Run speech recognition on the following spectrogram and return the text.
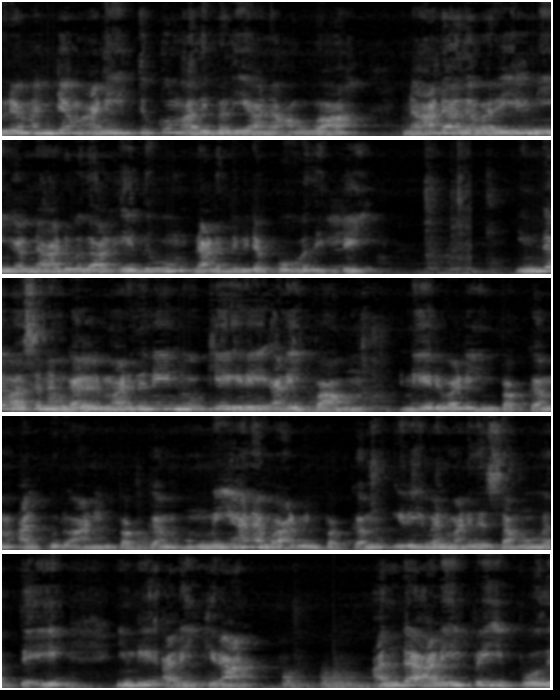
பிரபஞ்சம் அனைத்துக்கும் அதிபதியான அல்லாஹ் நாடாத வரையில் நீங்கள் நாடுவதால் எதுவும் நடந்துவிடப் போவதில்லை. இந்த வசனங்கள் மனிதனை நோக்கிய இறை அழைப்பாகும். நேர்வழியின் பக்கம் அல் குர்ஆனின் பக்கம் உண்மையான வாழ்வின் பக்கம் இறைவன் மனித சமூகத்தை இங்கு அழைக்கிறான். அந்த அழைப்பை இப்போது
